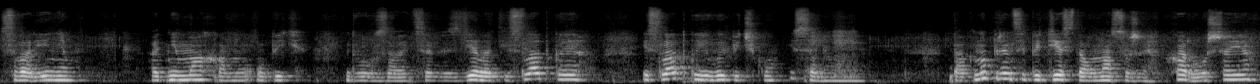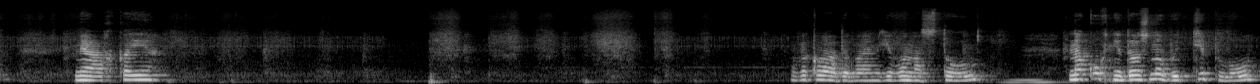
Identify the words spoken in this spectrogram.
с вареньем. Одним махом убить двух зайцев. Сделать и сладкое, и сладкую выпечку, и соленую. Так, ну, в принципе, тесто у нас уже хорошее, мягкое. Выкладываем его на стол. На кухне должно быть тепло.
